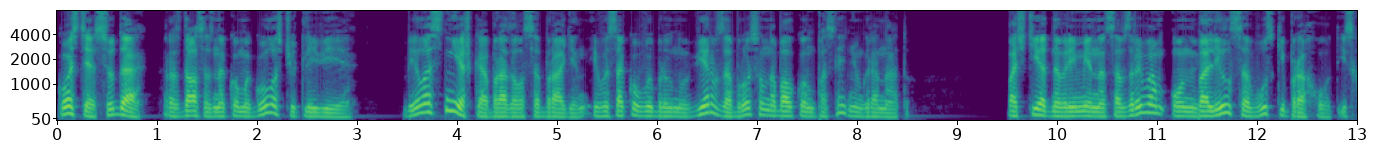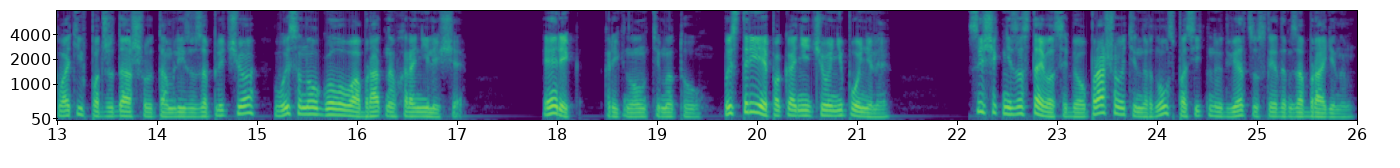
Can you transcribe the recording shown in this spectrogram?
«Костя, сюда!» — раздался знакомый голос чуть левее. «Белоснежка!» — обрадовался Брагин и, высоко выбранув вверх, забросил на балкон последнюю гранату. Почти одновременно со взрывом он валился в узкий проход и, схватив поджидавшую там Лизу за плечо, высунул голову обратно в хранилище. «Эрик!» — крикнул он в темноту. «Быстрее, пока ничего не поняли!» Сыщик не заставил себя упрашивать и нырнул в спасительную дверцу следом за Брагиным.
